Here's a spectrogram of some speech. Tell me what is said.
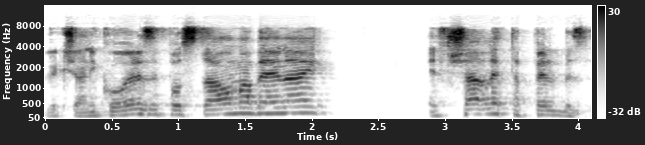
וכשאני קורא לזה פוסט-טראומה בעיניי, אפשר לטפל בזה.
